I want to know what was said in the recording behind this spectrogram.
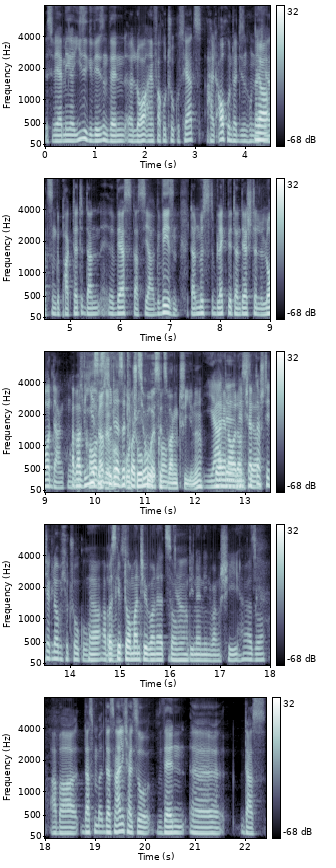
es wäre mega easy gewesen, wenn äh, Lore einfach Ochokos Herz halt auch unter diesen 100 Ja. Herzen gepackt hätte, dann äh, wäre es das ja gewesen. Dann müsste Blackbeard an der Stelle Lore danken. Aber wie ist es zu der Situation Ochoko ist jetzt? Wang Chi, ne? Ja, Ja, genau, der, in dem Chapter ja. steht ja, glaube ich, Ochoko. ja, aber es gibt uns. auch manche Übersetzungen, Ja. die nennen ihn Wang Shi. Also, Aber das, das meine ich halt so, wenn äh, das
